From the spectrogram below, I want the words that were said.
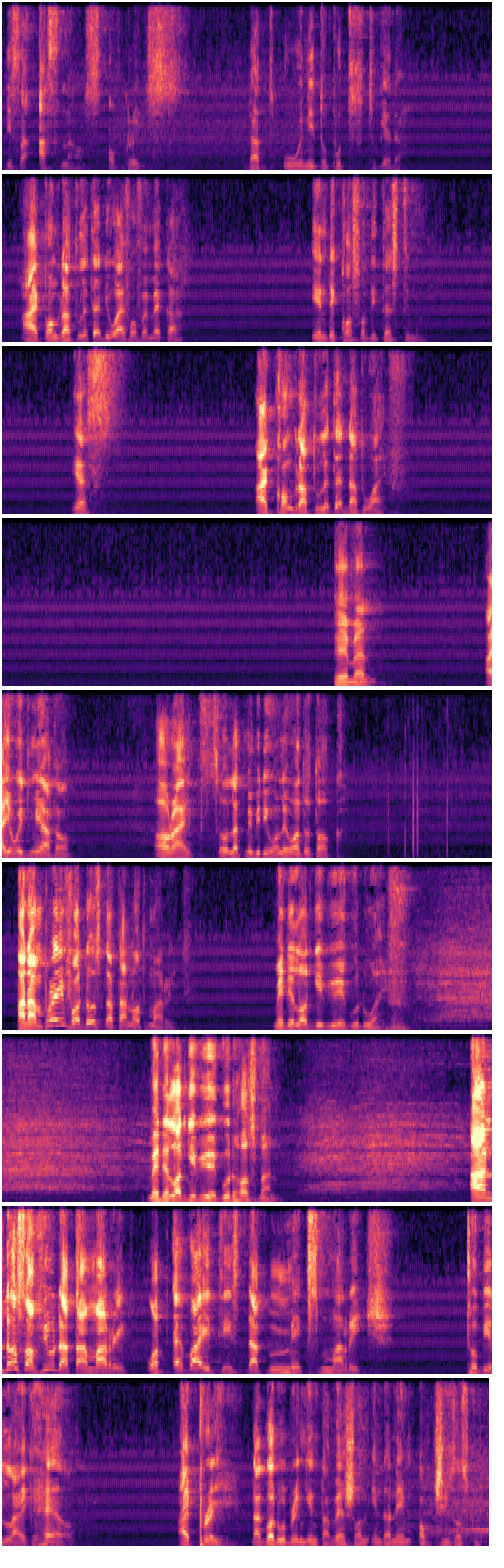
these are arsenals of grace that we need to put together. I congratulated the wife of Emeka in the course of the testimony. Yes. I congratulated that wife. Amen. Are you with me at all? All right. So let me be the only one to talk. And I'm praying for those that are not married. May the Lord give you a good wife. May the Lord give you a good husband. And those of you that are married, whatever it is that makes marriage to be like hell, I pray that God will bring intervention in the name of Jesus Christ.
